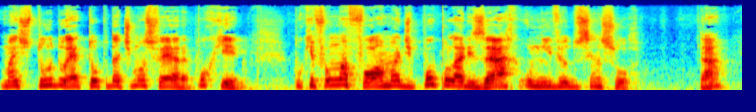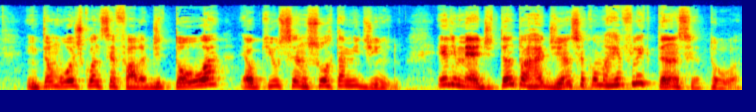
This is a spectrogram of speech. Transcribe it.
mas tudo é topo da atmosfera. Por quê? Porque foi uma forma de popularizar o nível do sensor tá? Então hoje quando você fala de TOA é o que o sensor está medindo. Ele mede tanto a radiância como a reflectância TOA.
